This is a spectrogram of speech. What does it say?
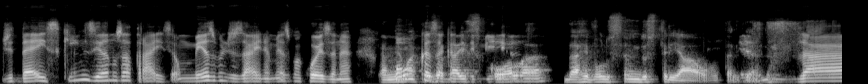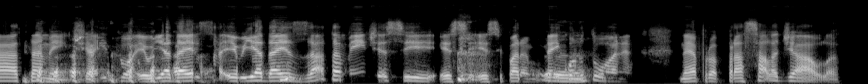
de 10, 15 anos atrás. É o mesmo design, a mesma coisa, né? É a mesma Poucas coisa academias... da escola da Revolução Industrial, tá ligado? Exatamente. Aí tu, eu, ia dar essa, eu ia dar exatamente esse, esse, esse parâmetro. Aí quando tu olha né, para a sala de aula,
